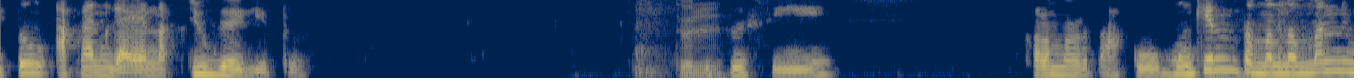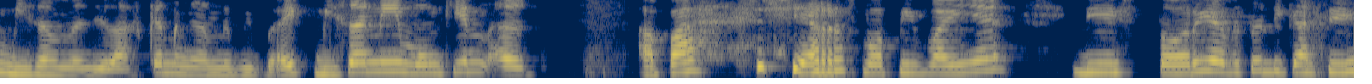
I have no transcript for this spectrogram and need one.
itu akan nggak enak juga gitu. Betul. Itu sih. Kalau menurut aku. Mungkin Mhm. teman-teman bisa menjelaskan dengan lebih baik, bisa nih mungkin, eee, apa, share Spotify-nya di story habis itu dikasih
